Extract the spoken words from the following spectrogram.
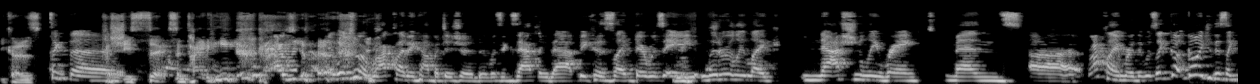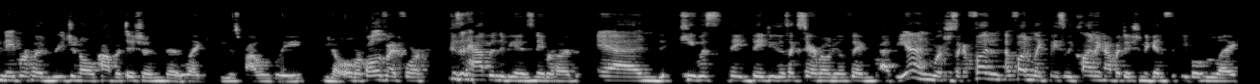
Because It's like the. she's six and tiny. I went to a rock climbing competition that was exactly that because like there was a literally like nationally ranked men's uh rock climber that was like go- going to this like neighborhood regional competition that like he was probably you know overqualified for because it happened to be in his neighborhood. And he was they they do this like ceremonial thing at the end where it's just like a fun a fun like basically climbing competition against the people who like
